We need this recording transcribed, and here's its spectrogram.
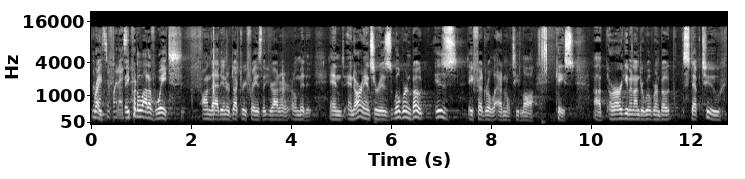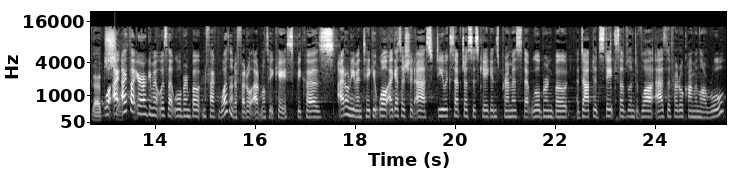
The right. Rest of what I they said. put a lot of weight on that introductory phrase that Your Honor omitted. And, and our answer is Wilburn Boat is a federal admiralty law case. Uh, our argument under Wilburn Boat, step two, that's. Well, I, I, thought your argument was that Wilburn Boat, in fact, wasn't a federal admiralty case because I don't even take it. Well, I guess I should ask do you accept Justice Kagan's premise that Wilburn Boat adopted state substantive law as the federal common law rule?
